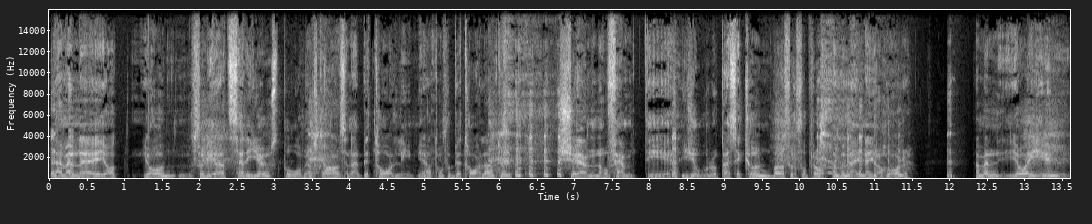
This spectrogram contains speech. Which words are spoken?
Nej, men eh, jag, jag har funderat seriöst på om jag ska ha en sån här betallinje, att de får betala typ 21,50 euro per sekund bara för att få prata med mig när jag har... Ja, men jag är ju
